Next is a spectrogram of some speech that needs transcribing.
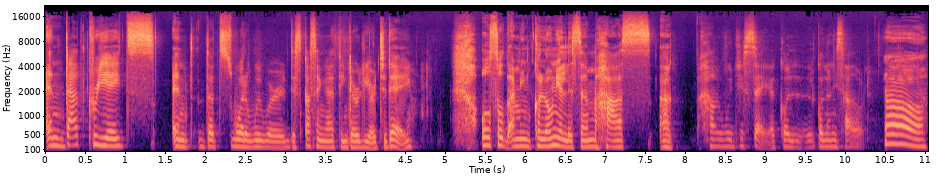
And that creates, and that's what we were discussing, I think, earlier today. Also, I mean, colonialism has a how would you say a col- colonizador? Ah,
